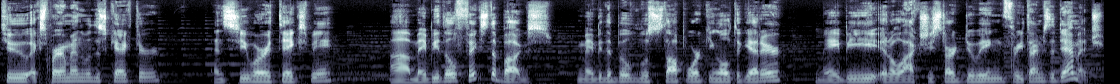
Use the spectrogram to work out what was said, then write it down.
to experiment with this character and see where it takes me. Uh, maybe they'll fix the bugs. Maybe the build will stop working altogether. Maybe it'll actually start doing three times the damage.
